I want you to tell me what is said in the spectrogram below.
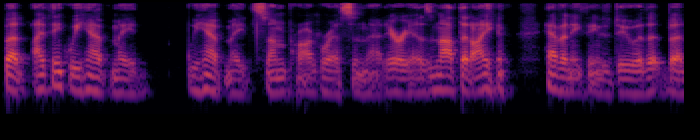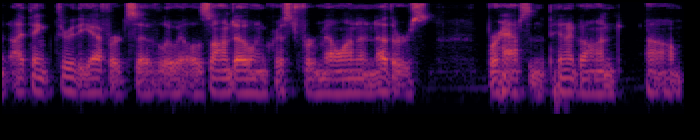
But I think we have made we have made some progress in that area. It's not that I have anything to do with it, but I think through the efforts of Louis Elizondo and Christopher Mellon and others, perhaps in the Pentagon, um,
